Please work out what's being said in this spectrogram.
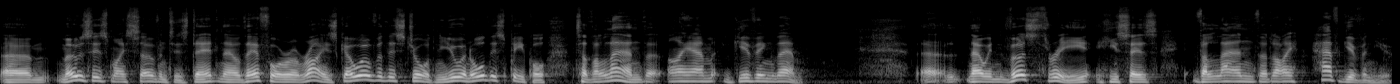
um, Moses, my servant, is dead. Now therefore arise, go over this Jordan, you and all this people, to the land that I am giving them. Uh, now, in verse 3, he says, The land that I have given you.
